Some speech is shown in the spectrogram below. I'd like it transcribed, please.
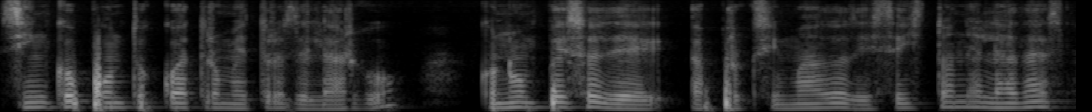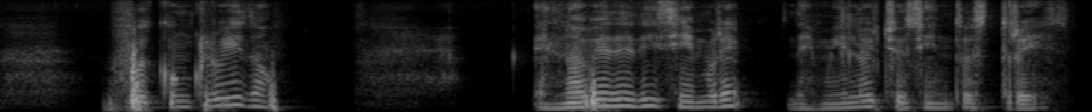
5.4 metros de largo, con un peso de aproximado de 6 toneladas, fue concluido. El 9 de diciembre de 1803,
